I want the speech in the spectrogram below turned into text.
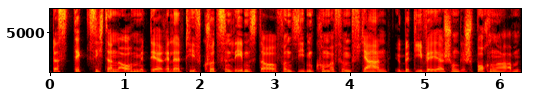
Das deckt sich dann auch mit der relativ kurzen Lebensdauer von 7,5 Jahren, über die wir ja schon gesprochen haben.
